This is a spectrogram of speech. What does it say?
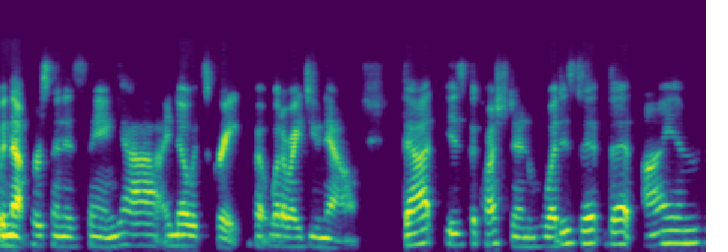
when that person is saying, Yeah, I know it's great, but what do I do now? That is the question. What is it that I am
